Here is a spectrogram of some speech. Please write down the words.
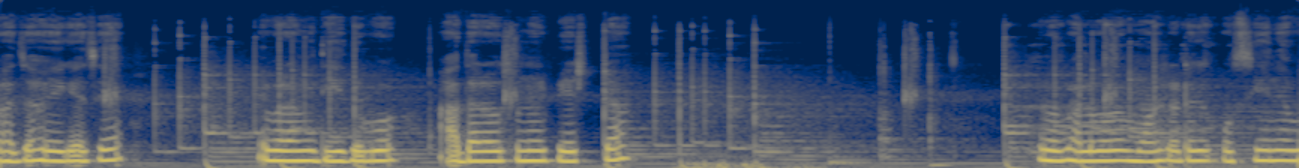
ভাজা হয়ে গেছে। এবার আমি দিয়ে দেবো আদা, রসুনের পেস্টটা। এবার ভালোভাবে মশলাটাকে কষিয়ে নেব।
